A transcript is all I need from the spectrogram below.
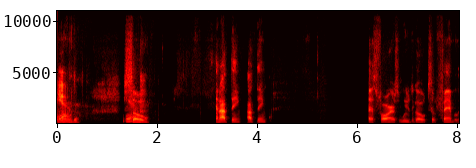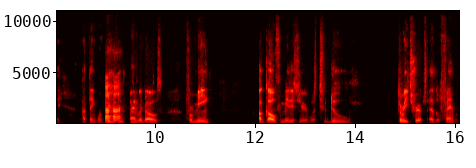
Yeah. So, and I think I think as far as we go to family, I think when people uh-huh. do family goals, for me, a goal for me this year was to do three trips as a family.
